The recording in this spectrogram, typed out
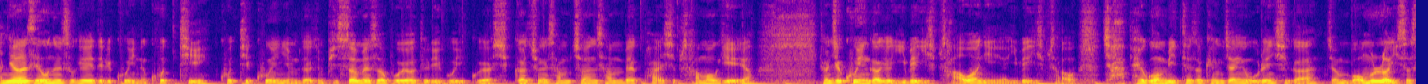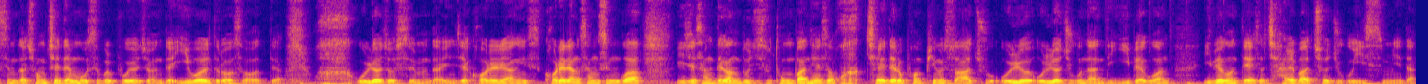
안녕하세요. 오늘 소개해드릴 코인은 코티, 코티 코인입니다. 좀 비썸에서 보여드리고 있고요. 시가총액 3,383억이에요. 현재 코인 가격 224원이에요. 224원. 자, 100원 밑에서 굉장히 오랜 시간 좀 머물러 있었습니다. 정체된 모습을 보여줬는데 2월 들어서 어때요? 확 올려줬습니다. 이제 거래량이 거래량 상승과 이제 상대 강도 지수 동반해서 확 제대로 펌핑을 쏴주 올려 올려주고 난 뒤 200원, 200원대에서 잘 받쳐주고 있습니다.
